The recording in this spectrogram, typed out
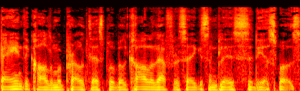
bound to call them a protest, but we'll call it that for the sake of simplicity, I suppose.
